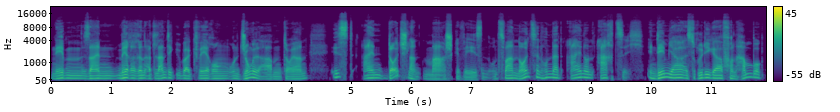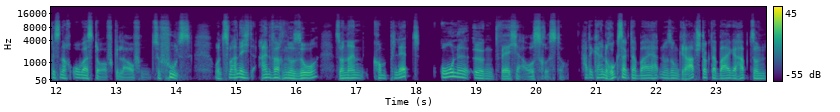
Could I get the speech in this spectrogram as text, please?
neben seinen mehreren Atlantiküberquerungen und Dschungelabenteuern, ist ein Deutschlandmarsch gewesen. Und zwar 1981. In dem Jahr ist Rüdiger von Hamburg bis nach Oberstdorf gelaufen, zu Fuß. Und zwar nicht einfach nur so, sondern komplett ohne irgendwelche Ausrüstung hatte keinen Rucksack dabei, hat nur so einen Grabstock dabei gehabt, so ein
